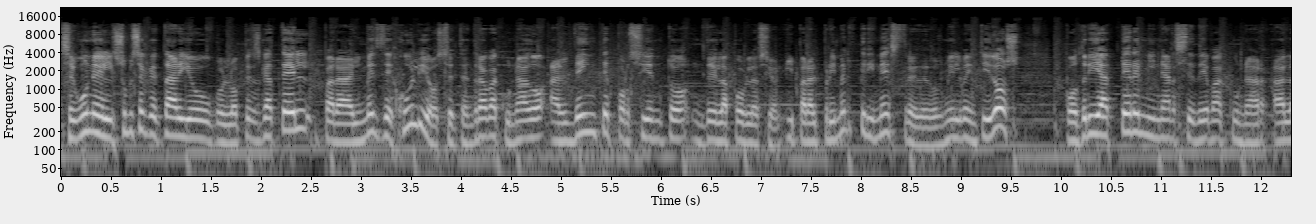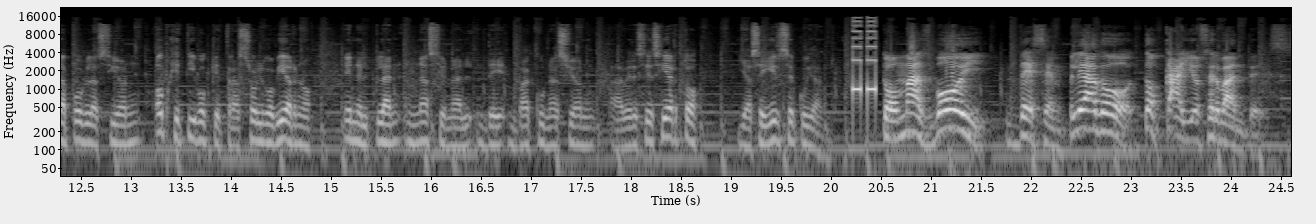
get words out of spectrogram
Según el subsecretario Hugo López Gatel, para el mes de julio se tendrá vacunado al 20% de la población y para el primer trimestre de 2022 podría terminarse de vacunar a la población, objetivo que trazó el gobierno en el Plan Nacional de Vacunación. A ver si es cierto y a seguirse cuidando. Tomás Boy, desempleado, Tocayo Cervantes.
